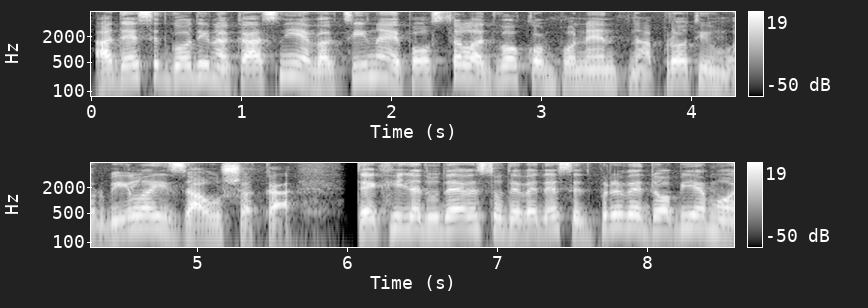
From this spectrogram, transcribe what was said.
a deset godina kasnije vakcina je postala dvokomponentna protiv morbila i zaušaka. Tek 1991. dobijamo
